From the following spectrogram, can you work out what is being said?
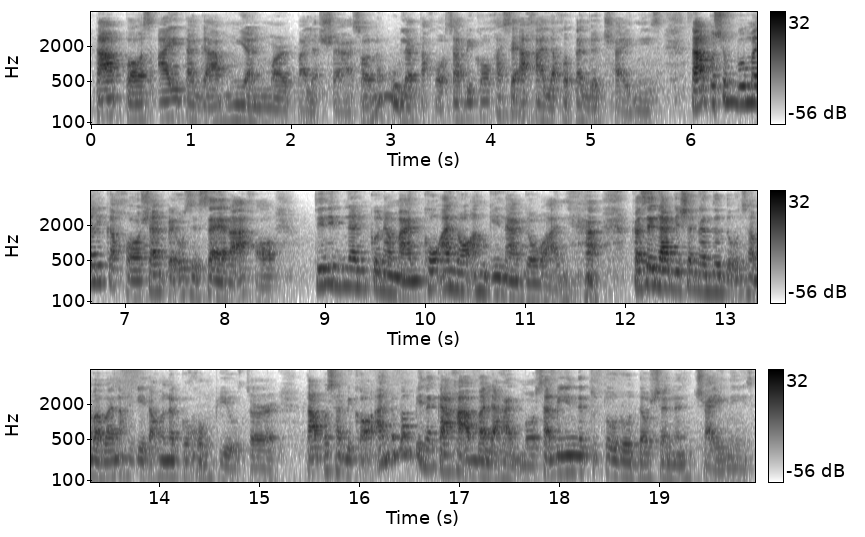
tapos ay taga Myanmar pala siya. So, nagulat ako. Sabi ko, kasi akala ko taga Chinese. Tapos, yung bumalik ako, syempre, usisera ako, tinignan ko naman kung ano ang ginagawa niya. Kasi lagi siya nandoon sa baba, nakikita ko nagko-computer. Tapos sabi ko, ano bang pinagkakaabalahan mo? Sabi niya, natuturo daw siya ng Chinese.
